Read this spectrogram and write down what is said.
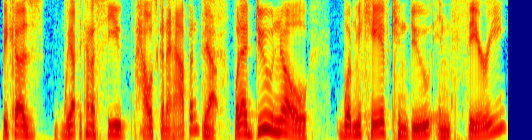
because we have to kind of see how it's going to happen. Yeah. But I do know what Mikheyev can do in theory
